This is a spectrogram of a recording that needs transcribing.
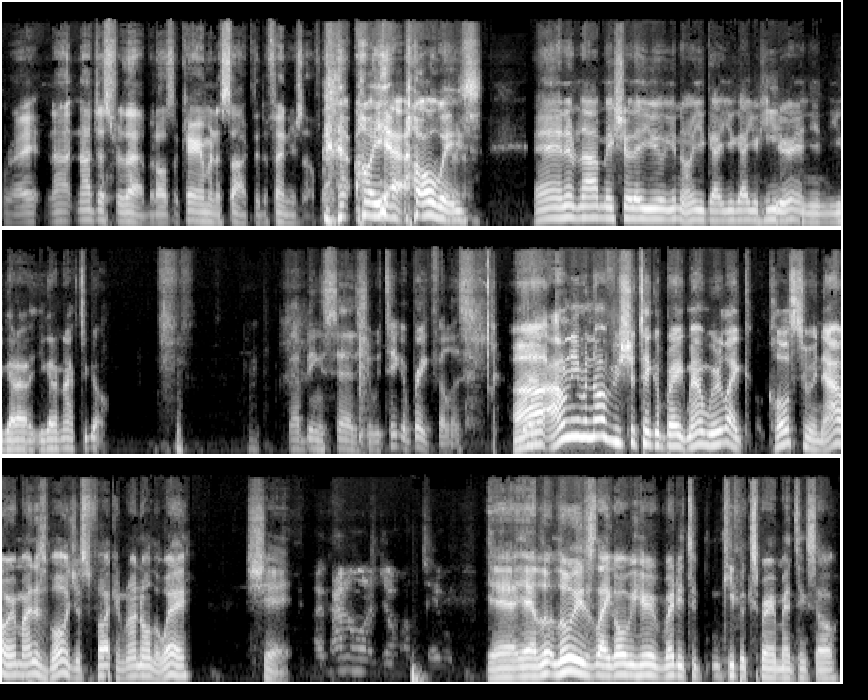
right? Not not just for that, but also carry them in a sock to defend yourself. oh yeah, always. And if not, make sure that you you know you got you got your heater and you, you got a you got a knife to go. That being said, should we take a break, fellas? Uh, I don't even know if you should take a break, man. We're like close to an hour. Might as well just fucking run all the way. Shit. I kind of want to jump on the table. Yeah, yeah. Lu- Louis is like over here ready to keep experimenting. So,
